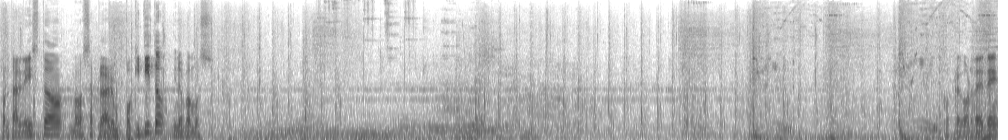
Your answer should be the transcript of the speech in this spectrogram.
Portal listo. Vamos a explorar un poquitito y nos vamos. Cofre gordete.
